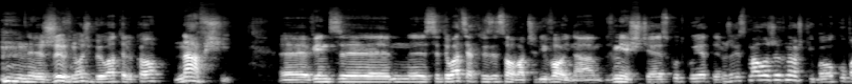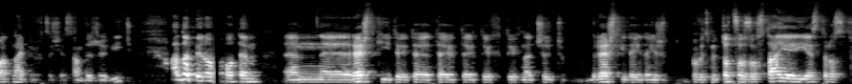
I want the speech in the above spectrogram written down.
żywność była tylko na wsi. E, Więc e, sytuacja kryzysowa, czyli wojna w mieście, skutkuje tym, że jest mało żywności, bo okupant najpierw chce się sam wyżywić, a dopiero potem em, resztki tej, tych, tych, znaczy, czy resztki tej, tej, powiedzmy, to co zostaje, jest roz,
